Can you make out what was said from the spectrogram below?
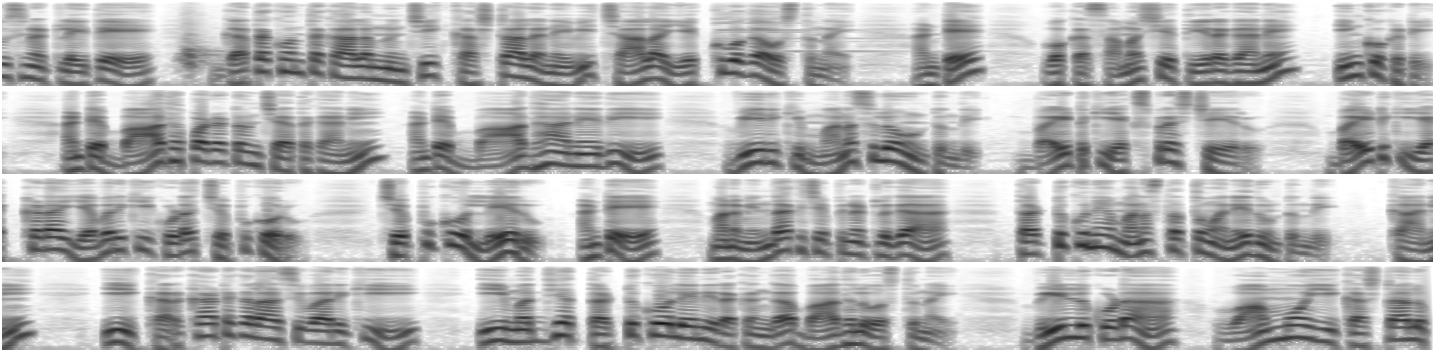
చూసినట్లయితే గత కొంతకాలం నుంచి కష్టాలనేవి చాలా ఎక్కువగా వస్తున్నాయి. అంటే ఒక సమస్య తీరగానే ఇంకొకటి. అంటే బాధపడటం చేతకాని అంటే బాధ అనేది వీరికి మనసులో ఉంటుంది. బయటికి ఎక్స్ప్రెస్ చేయరు. బయటికి ఎక్కడా ఎవరికీ కూడా చెప్పుకోరు. చెప్పుకోలేరు. అంటే మనం ఇందాక చెప్పినట్లుగా తట్టుకునే మనస్తత్వం అనేది ఉంటుంది. కాని ఈ కర్కాటక రాశివారికి ఈ మధ్య తట్టుకోలేని రకంగా బాధలు వస్తున్నాయి. వీళ్ళు కూడా వామ్మో ఈ కష్టాలు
